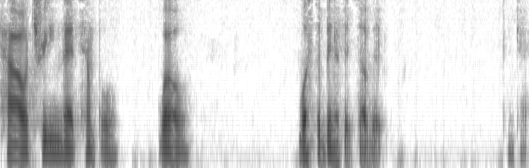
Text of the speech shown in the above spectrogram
How treating that temple well what's the benefits of it Okay.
